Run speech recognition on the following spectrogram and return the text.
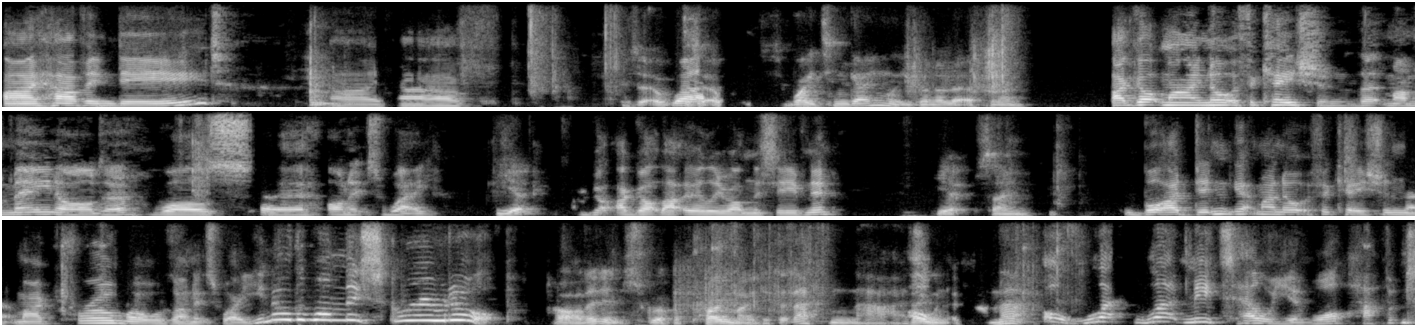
I have indeed. I have. Is it a, Well- is it a waiting game, or are you going to let us know? I got my notification that my main order was uh, on its way. Yep, I got, I got that earlier on this evening, yep, same. but I didn't get my notification that my promo was on its way. You know the one they screwed up. Oh, they didn't screw up a promo, did they? That, nah, they Oh. wouldn't have done that. Oh, let let me tell you what happened.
